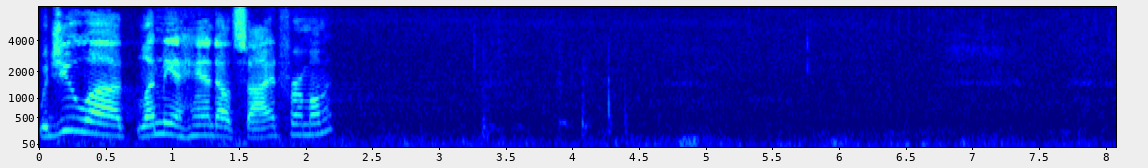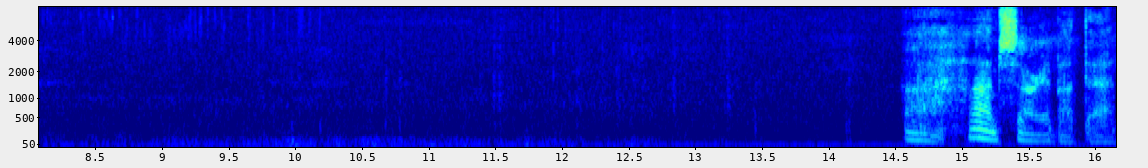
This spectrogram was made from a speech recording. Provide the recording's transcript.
would you, uh, lend me a hand outside for a moment? Uh, I'm sorry about that.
